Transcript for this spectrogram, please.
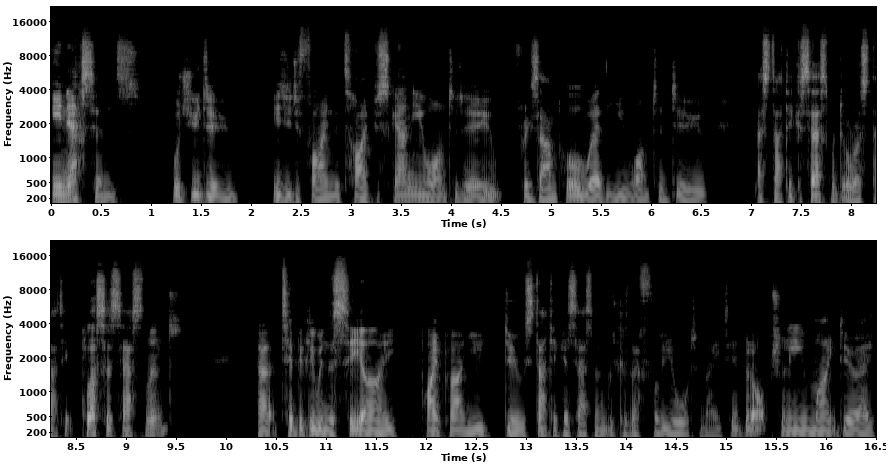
In essence, what you do is you define the type of scan you want to do. For example, whether you want to do a static assessment or a static plus assessment. Uh, typically, when the CI pipeline, you do static assessment because they're fully automated, but optionally, you might do a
